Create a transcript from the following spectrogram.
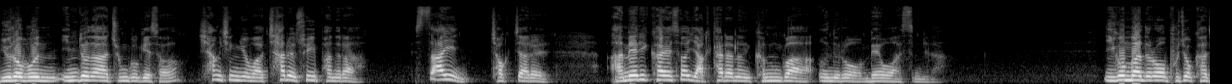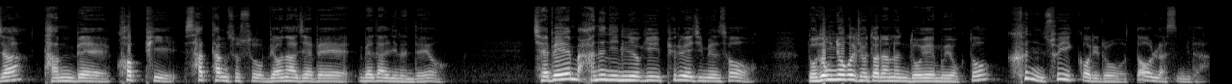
유럽은 인도나 중국에서 향신료와 차를 수입하느라 쌓인 적자를 아메리카에서 약탈하는 금과 은으로 메워왔습니다. 이것만으로 부족하자 담배, 커피, 사탕수수, 면화재배에 매달리는데요. 재배에 많은 인력이 필요해지면서 노동력을 조달하는 노예 무역도 큰 수익거리로 떠올랐습니다.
